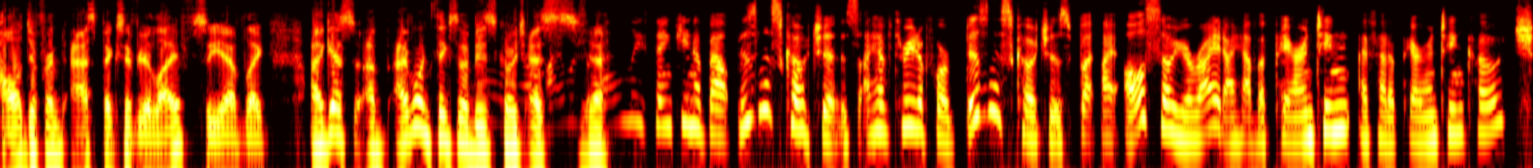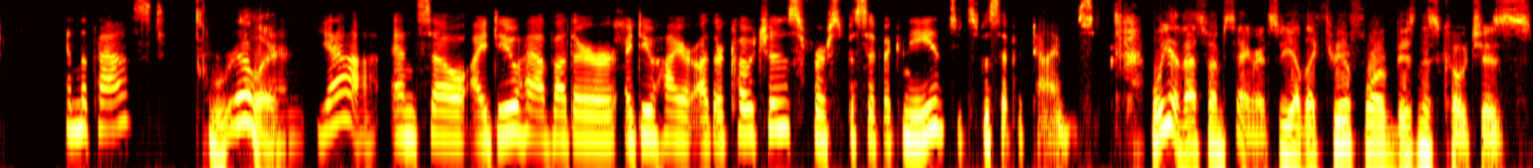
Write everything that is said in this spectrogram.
all different aspects of your life. So you have like, I guess uh, everyone thinks of a business coach as. I was yeah. only thinking about business coaches. I have three to four business coaches, but I also, you're right, I have a parenting. I've had a parenting coach in the past. Really? And, yeah, and so I do have other. I do hire other coaches for specific needs at specific times. Well, yeah, that's what I'm saying, right? So you have like three or four business coaches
